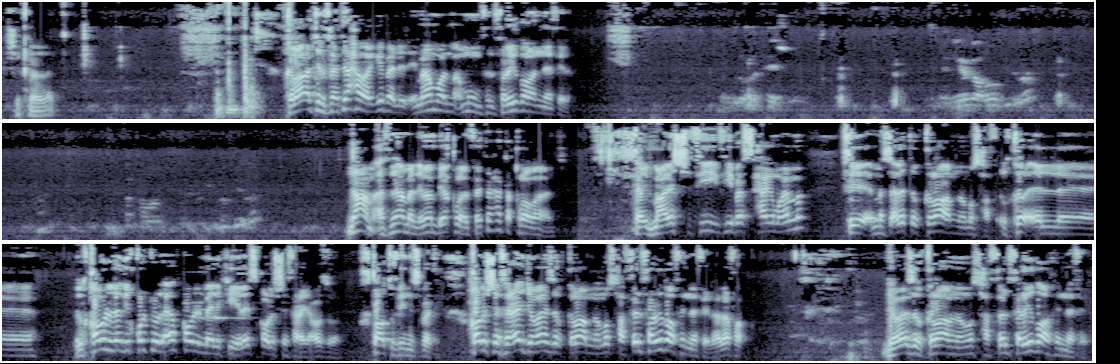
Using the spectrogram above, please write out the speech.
شكرا لك. قراءة الفاتحة واجبة للإمام والمأموم في الفريضة والنافلة. نعم أثناء ما الإمام بيقرأ الفاتحة تقرأها أنت. طيب معلش في في بس حاجة مهمة في مسألة القراءة من المصحف. القر... ال... القول الذي قلته الآن قول المالكية ليس قول الشافعية عذرا. أخطأت في نسبته قول الشافعي جواز القراءة من المصحف في الفريضة وفي النافلة. لا فرق جواز القراءة من المصحف في الفريضة وفي النافلة.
